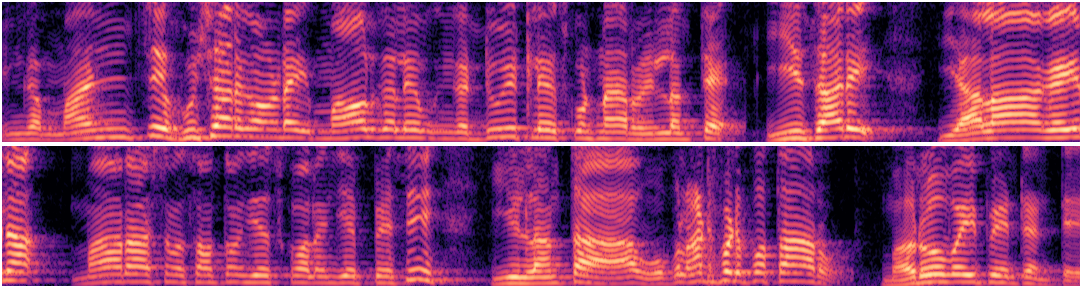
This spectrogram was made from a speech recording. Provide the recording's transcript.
ఇంకా మంచి హుషారుగా ఉన్నాయి. మామూలుగా లేవు. ఇంకా డ్యూట్లు వేసుకుంటున్నారు వీళ్ళంతే. ఈసారి ఎలాగైనా మహారాష్ట్రను సొంతం చేసుకోవాలని చెప్పేసి వీళ్ళంతా ఒకలాట పడిపోతున్నారు మరోవైపు ఏంటంటే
